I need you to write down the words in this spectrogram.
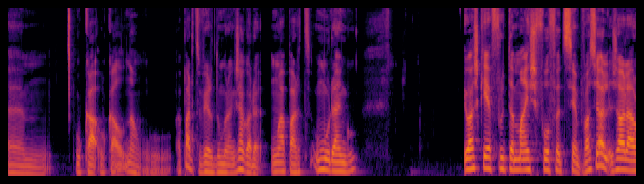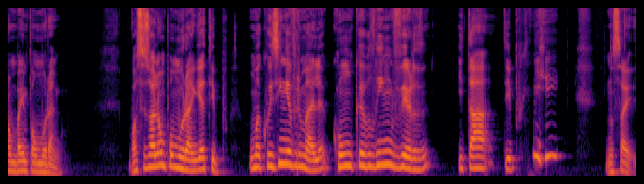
um, o, cal, o cal, não, o, a parte verde do morango. Já agora, uma à parte, o morango, eu acho que é a fruta mais fofa de sempre. Vocês já olharam bem para um morango? Vocês olham para um morango e é tipo uma coisinha vermelha com um cabelinho verde e está tipo. Não sei,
